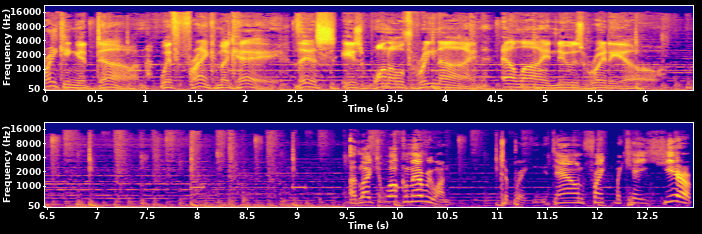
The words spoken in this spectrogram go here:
Breaking It Down with Frank McKay. This is 1039 LI News Radio. I'd like to welcome everyone to Breaking It Down. Frank McKay here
